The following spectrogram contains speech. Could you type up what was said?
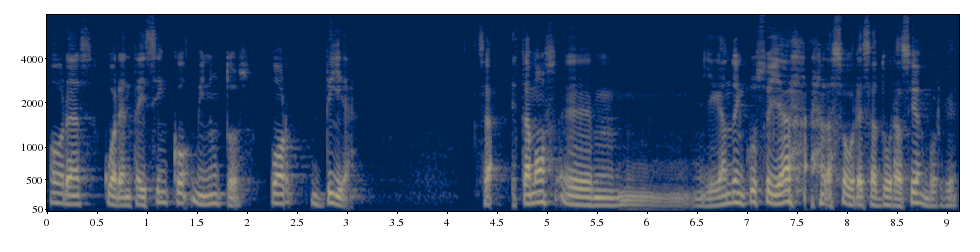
horas 45 minutos por día. O sea, estamos em, llegando incluso ya a la sobresaturación, porque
